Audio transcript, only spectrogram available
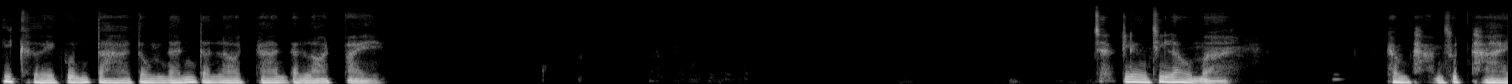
ที่เคยคุ้นตาตรงนั้นตลอดการตลอดไปจากเรื่องที่เล่ามาคำถามสุดท้าย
